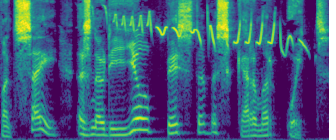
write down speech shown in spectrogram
want sy is nou die heel beste beskermer ooit.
